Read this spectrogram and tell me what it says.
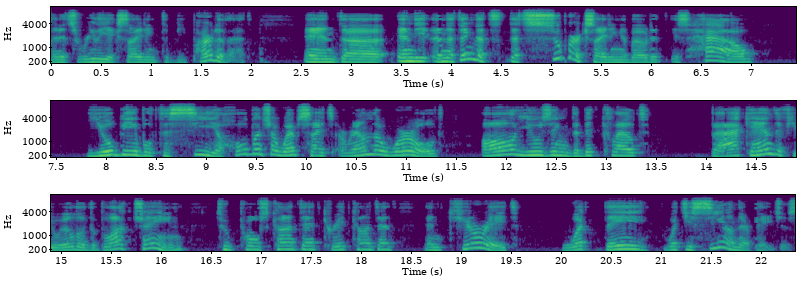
And it's really exciting to be part of that. And uh and the and the thing that's that's super exciting about it is how you'll be able to see a whole bunch of websites around the world all using the BitClout backend if you will or the blockchain to post content create content and curate what they what you see on their pages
